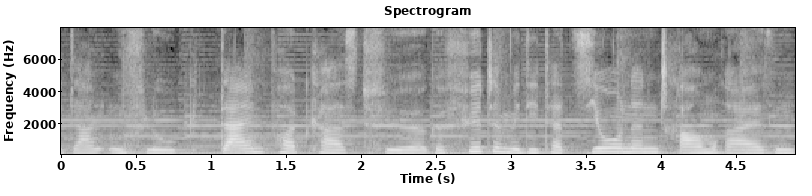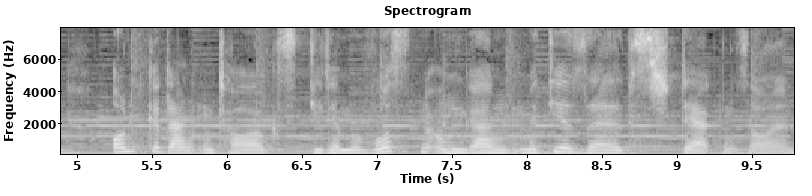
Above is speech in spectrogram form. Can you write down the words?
Gedankenflug, dein Podcast für geführte Meditationen, Traumreisen und Gedankentalks, die den bewussten Umgang mit dir selbst stärken sollen.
